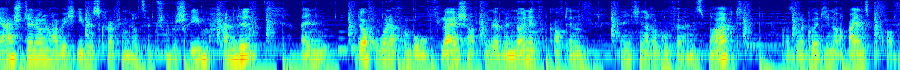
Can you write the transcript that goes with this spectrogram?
Herstellung habe ich eben das Crafting-Rezept schon beschrieben. Handel. Ein Dorfbewohner vom Beruf Fleischer auf dem Level 9 verkauft ein Kaninchen-Ragout für einen Smaragd. Also da könnt ihr nur eins bekommen.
